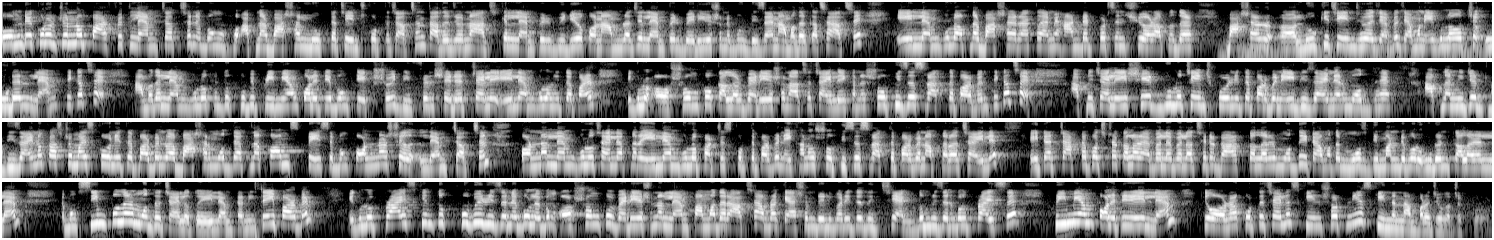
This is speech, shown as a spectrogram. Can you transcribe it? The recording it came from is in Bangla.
হোম ডেকোরের জন্য পারফেক্ট ল্যাম্প চাচ্ছেন এবং আপনার বাসার লুকটা চেঞ্জ করতে চাচ্ছেন, তাদের জন্য আজকের ল্যাম্পের ভিডিও কারণ আমরা যে ল্যাম্পের ভেরিয়েশন এবং ডিজাইন আমাদের কাছে আছে, এই ল্যাম্পগুলো আপনার বাসায় রাখলে আমি হান্ড্রেড পার্সেন্ট শিওর আপনাদের বাসার লুকই চেঞ্জ হয়ে যাবে। যেমন এগুলো হচ্ছে উডেন ল্যাম্প ঠিক আছে? আমাদের ল্যাম্পগুলো কিন্তু খুবই প্রিমিয়াম কোয়ালিটি এবং টেকসই ডিফারেন্ট শেডের চাইলে এই ল্যাম্পগুলো নিতে পারেন। এগুলো অসংখ্য কালার ভ্যারিয়েশন আছে, চাইলে এখানে শো পিসেস রাখতে পারবেন, ঠিক আছে? আপনি চাইলে এই শেডগুলো চেঞ্জ করে নিতে পারবেন, এই ডিজাইনের মধ্যে। আপনার নিজের ডিজাইনও কাস্টমাইজ করে নিতে পারবেন বা বাসার মধ্যে আপনার কম স্পেস এবং কর্নার ল্যাম্প চাচ্ছেন। কর্নার ল্যাম্পগুলো চাইলে আপনারা এই ল্যাম্পগুলো পারচেস করতে পারবেন। এখানেও শো পিসেস রাখতে পারবেন আপনারা চাইলে। এটার চারটা পাঁচটা কালার অ্যাভেলেবেল আছে। এটা ডার্ক কালারের মধ্যে। এটা আমাদের মোস্ট ডিমান্ডেবল উডেন কালারের ল্যাম্প এবং সিম্পলের মধ্যে চাইলে তো এই ল্যাম্পটা নিতেই পারবেন। এগুলো প্রাইস কিন্তু খুবই রিজনেবল এবং অসংখ্য ভ্যারিয়েশনাল ল্যাম্প আমাদের আছে। আমরা ক্যাশ অন ডেলিভারিতে দিচ্ছি একদম রিজনেবল প্রাইসে প্রিমিয়াম কোয়ালিটির এই ল্যাম্প কেউ অর্ডার করতে চাইলে স্ক্রিনশট নিয়ে স্ক্রিনের নাম্বারে যোগাযোগ করুন।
